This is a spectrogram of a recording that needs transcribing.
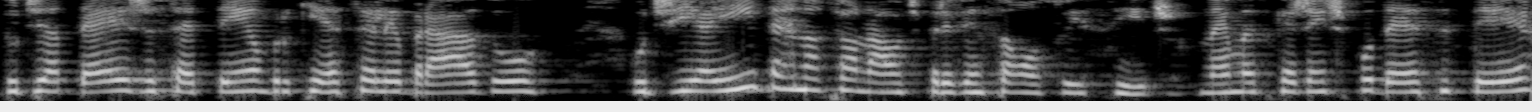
do dia 10 de setembro, que é celebrado o Dia Internacional de Prevenção ao Suicídio, né? Mas que a gente pudesse ter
